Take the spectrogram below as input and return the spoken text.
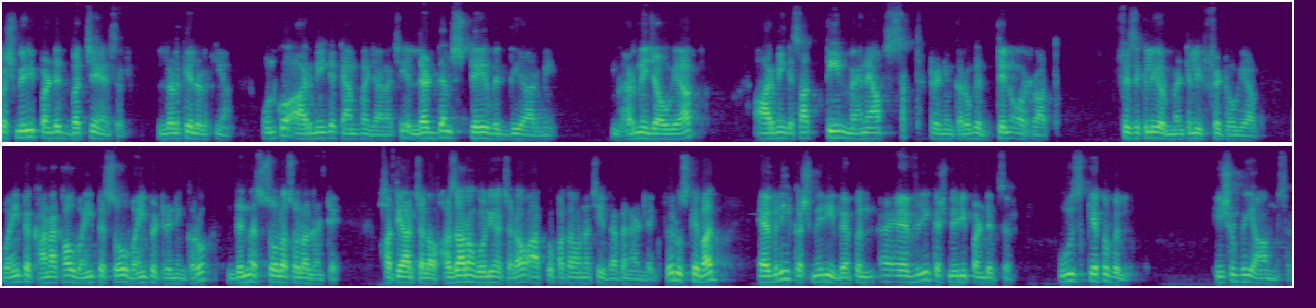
कश्मीरी पंडित बच्चे हैं, सर, लड़के, लड़कियाँ, उनको आर्मी के कैंप में जाना चाहिए। Let them stay with the army घर नहीं जाओगे आप। आर्मी के साथ तीन महीने आप सख्त ट्रेनिंग करोगे, दिन और रात। फिजिकली और मेंटली फिट हो गए आप। वहीं पे खाना खाओ, वहीं पे सो, वहीं पे ट्रेनिंग करो। दिन में सोलह सोलह घंटे। हथियार चलाओ, हज़ारों गोलियाँ चलाओ, आपको पता होना चाहिए वेपन हैंडलिंग फिर उसके बाद every Kashmiri weapon every Kashmiri Pandit sir who is capable he should be arm sir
